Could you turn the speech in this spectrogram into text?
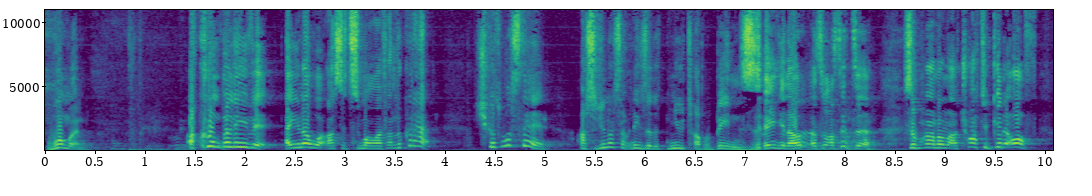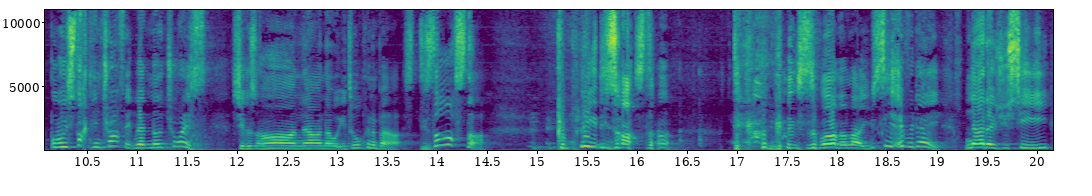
woman. I couldn't believe it. And you know what? I said to my wife, I look at that. She goes, What's there? I said, You know something? These are the new type of bins. you know, that's what I said to her. SubhanAllah, I tried to get it off, but we were stuck in traffic. We had no choice. She goes, Oh, now I know what you're talking about. It's disaster. Complete disaster. SubhanAllah, you see it every day. Nowadays, you see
